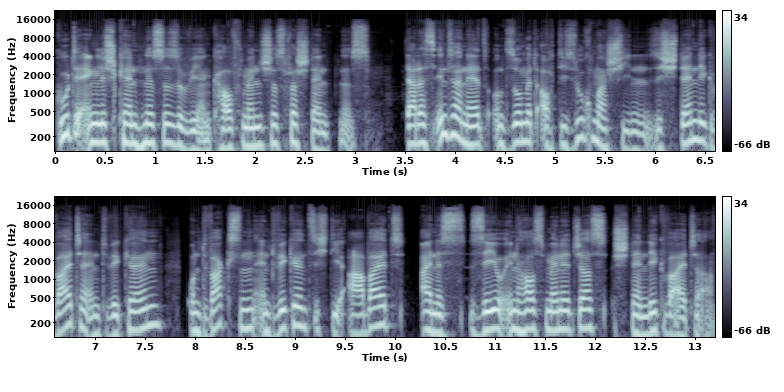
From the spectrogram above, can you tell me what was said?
gute Englischkenntnisse sowie ein kaufmännisches Verständnis. Da das Internet und somit auch die Suchmaschinen sich ständig weiterentwickeln und wachsen, entwickelt sich die Arbeit eines SEO-Inhouse-Managers ständig weiter.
